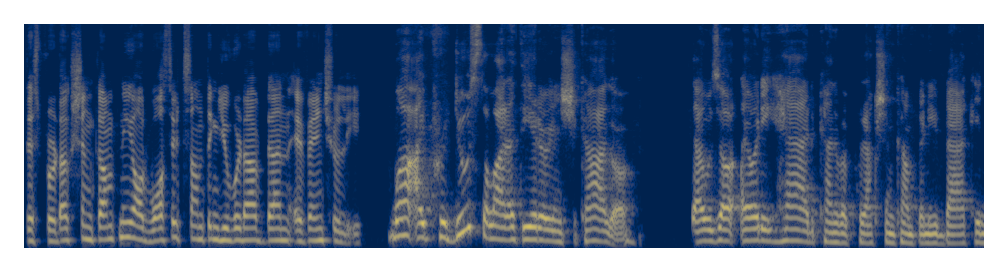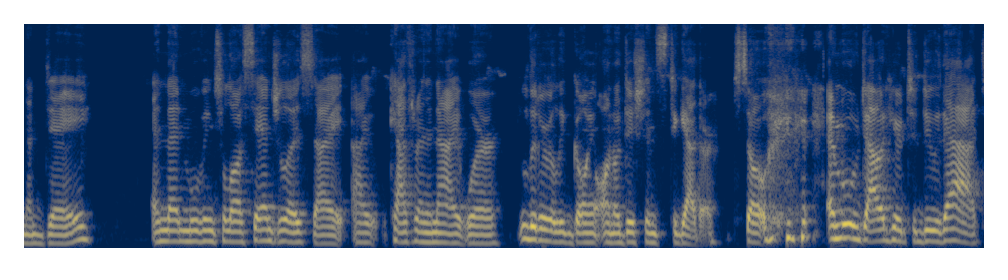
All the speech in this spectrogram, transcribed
this production company, or was it something you would have done eventually? Well, I produced a lot of theater in Chicago. I was I already had kind of a production company back in a day, and then moving to Los Angeles, I, I Catherine and I were literally going on auditions together. So, and moved out here to do that,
